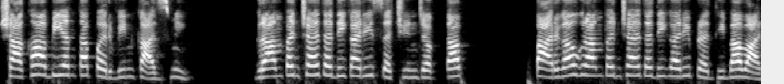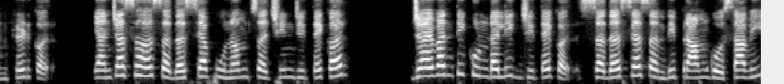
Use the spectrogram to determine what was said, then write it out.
शाखा अभियंता परवीन काझमी ग्रामपंचायत अधिकारी सचिन जगताप पारगाव ग्रामपंचायत अधिकारी प्रतिभा वानखेडकर यांच्यासह सदस्य पूनम सचिन जितेकर जयवंती कुंडलिक जितेकर सदस्य संदीप राम गोसावी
